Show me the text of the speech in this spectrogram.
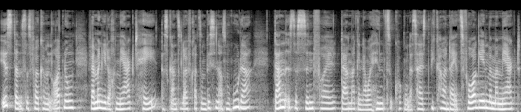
isst, dann ist das vollkommen in Ordnung. Wenn man jedoch merkt, hey, das Ganze läuft gerade so ein bisschen aus dem Ruder, dann ist es sinnvoll, da mal genauer hinzugucken. Das heißt, wie kann man da jetzt vorgehen, wenn man merkt,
